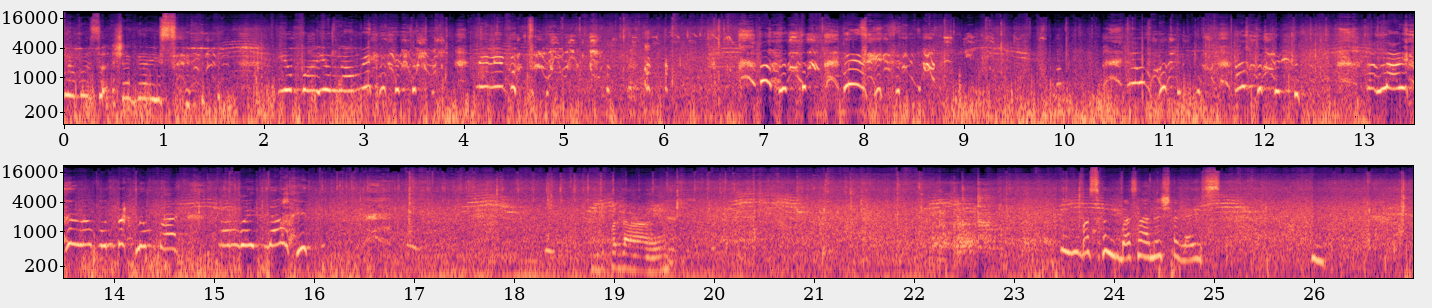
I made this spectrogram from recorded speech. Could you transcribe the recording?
Nabasa siya guys. Yung payong namin. Nilipot. Ang layo na punta ng pay. Ang bait namin. Hindi pa hangin. Basang-basa na siya guys.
